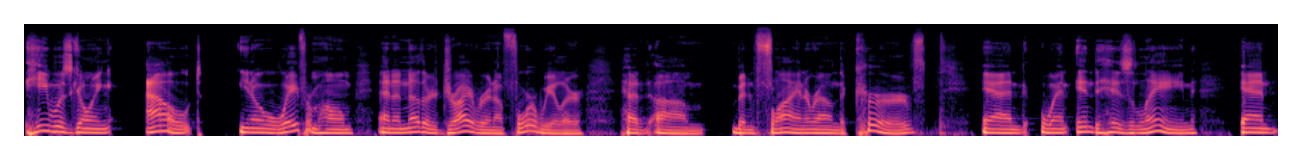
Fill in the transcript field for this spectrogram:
he was going out, you know, away from home, and another driver in a four wheeler had um, been flying around the curve and went into his lane. And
